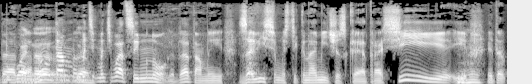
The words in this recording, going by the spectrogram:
да, буквально, да. Ну, там да. мотиваций много, да, там и зависимость экономическая от России, и угу. это,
